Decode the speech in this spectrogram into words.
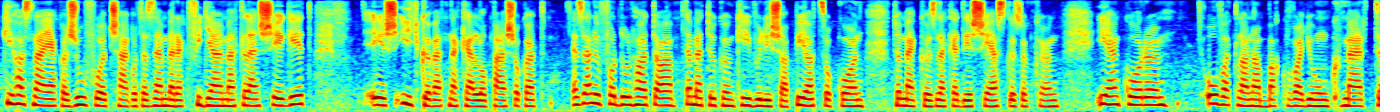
kihasználják a zsúfoltságot, az emberek figyelmetlenségét, és így követnek el lopásokat. Ez előfordulhat a temetőkön kívül is a piacokon, tömegközlekedési eszközökön. Ilyenkor óvatlanabbak vagyunk, mert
